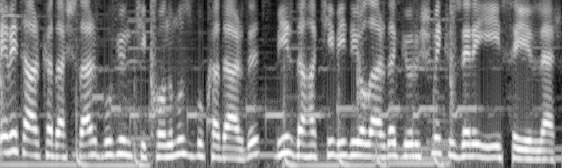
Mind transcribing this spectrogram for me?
Evet arkadaşlar bugünkü konumuz bu kadardı, bir dahaki videolarda görüşmek üzere iyi seyirler.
